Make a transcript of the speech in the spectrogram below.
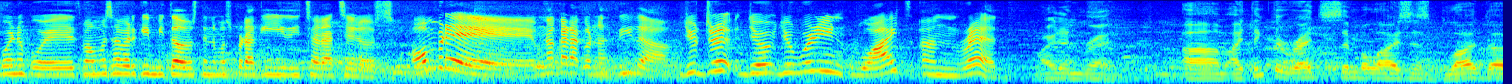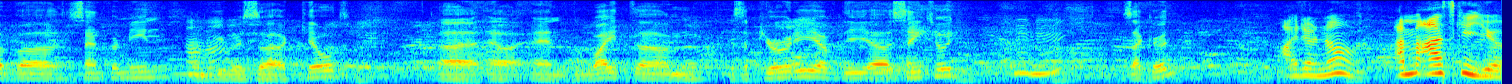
Bueno, pues vamos a ver qué invitados tenemos por aquí dicharacheros. ¡Hombre! Una cara conocida. You're, you're, you're wearing white and red. White and red. Um, I think the red symbolizes blood of uh, San Fermin when he was uh, killed, uh, uh, and the white um, is the purity of the uh, sainthood. Is that good? I don't know. I'm asking you.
